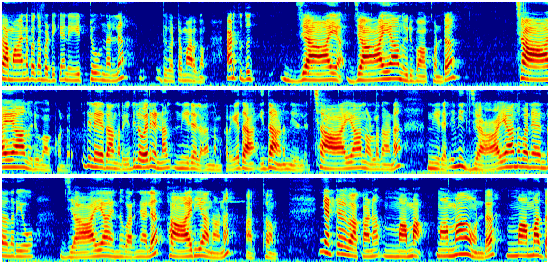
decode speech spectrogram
സമാന പദം പഠിക്കാൻ ഏറ്റവും നല്ല ഇത് കേട്ട മാർഗം. അടുത്തത് ജായ. ജായ എന്നൊരു വാക്കുണ്ട്. ഛായ എന്നൊരു വാക്കുണ്ട്. ഇതിലേതാണെന്നറിയോ ഇതിൽ ഒരെണ്ണം നിഴലാണ് നമുക്കറിയാം. ഏതാ? ഇതാണ് നിഴൽ. ചായ എന്നുള്ളതാണ് നിഴൽ. ഇനി ജായ എന്ന് പറഞ്ഞാൽ എന്താണെന്നറിയോ ജായ എന്ന് പറഞ്ഞാൽ ഭാര്യ എന്നാണ് അർത്ഥം. ഒറ്റ വാക്കാണ് മമ. മമ ഉണ്ട്. മമത.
